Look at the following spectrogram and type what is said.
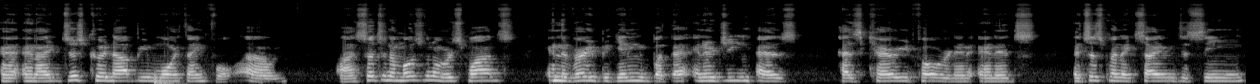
and, and, I just could not be more thankful. Um, uh, such an emotional response in the very beginning, but that energy has has carried forward, and, and it's it's just been exciting to see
